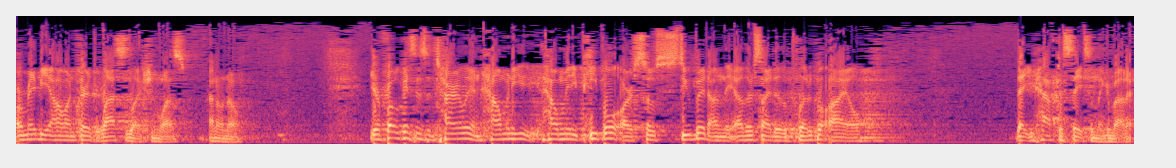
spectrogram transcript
Or maybe how unfair the last election was. I don't know. Your focus is entirely on how many, how many people are so stupid on the other side of the political aisle that you have to say something about it.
